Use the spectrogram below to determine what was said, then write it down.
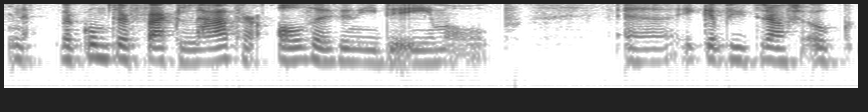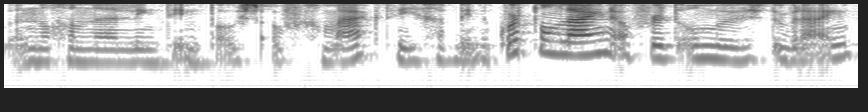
nou, dan komt er vaak later altijd een idee in me op. Uh, ik heb hier trouwens ook nog een uh, LinkedIn-post over gemaakt. Die gaat binnenkort online over het onbewuste brein.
